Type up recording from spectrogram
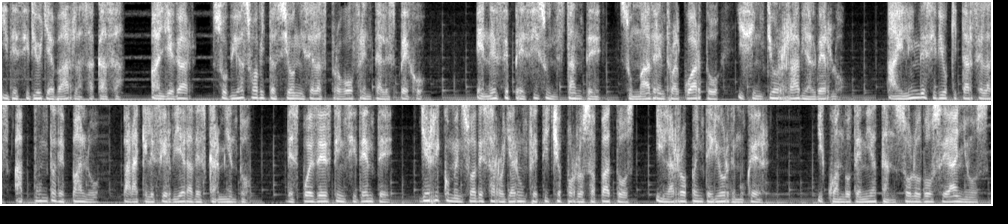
y decidió llevarlas a casa. Al llegar, subió a su habitación y se las probó frente al espejo. En ese preciso instante, su madre entró al cuarto y sintió rabia al verlo. Aileen decidió quitárselas a punta de palo para que le sirviera de escarmiento. Después de este incidente, Jerry comenzó a desarrollar un fetiche por los zapatos y la ropa interior de mujer. Y cuando tenía tan solo 12 años,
